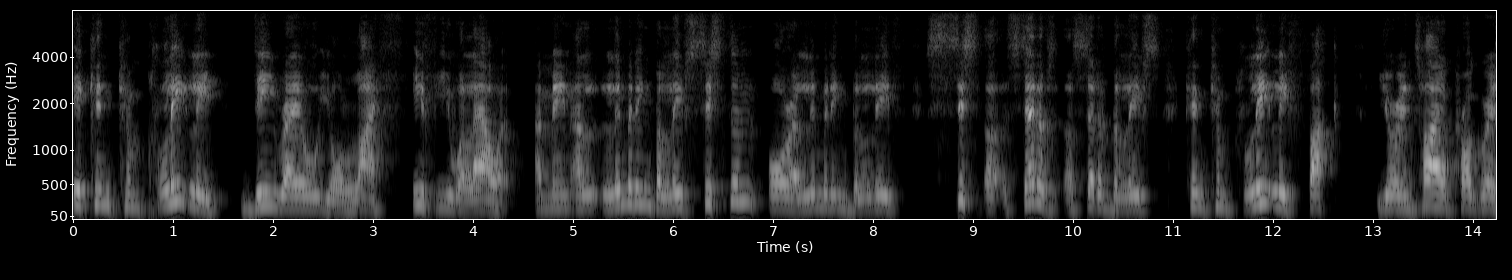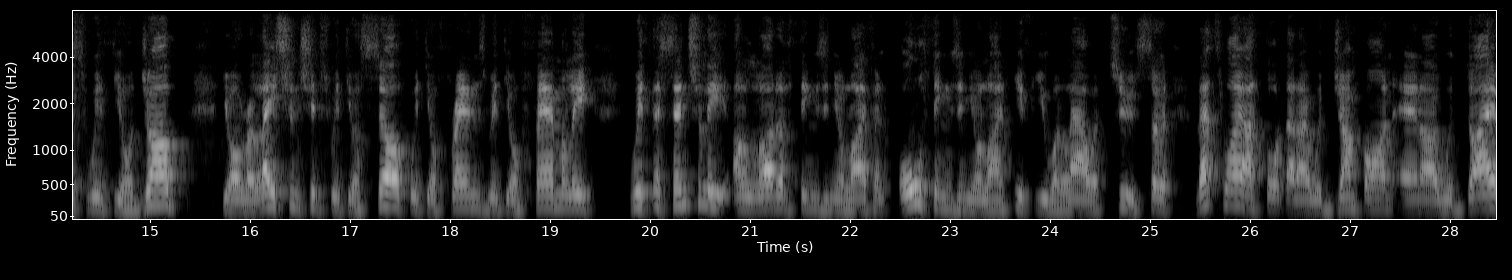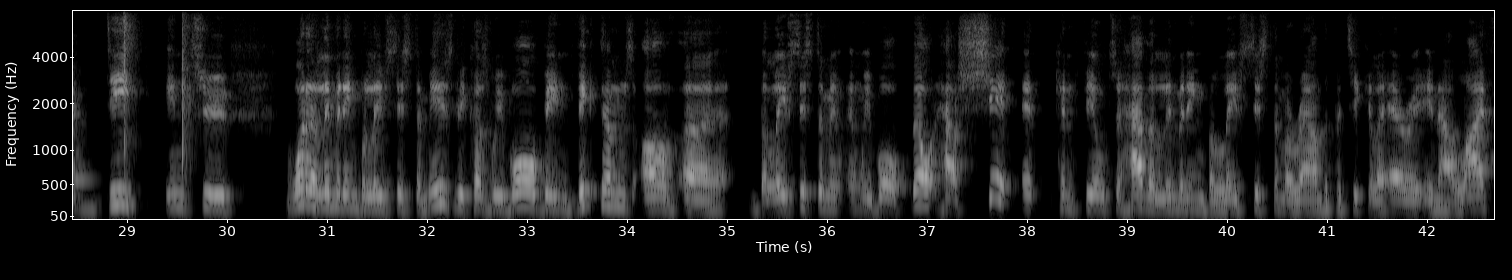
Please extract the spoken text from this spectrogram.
It can completely derail your life if you allow it. I mean, a limiting belief system or a limiting belief a uh, set of a set of beliefs can completely fuck your entire progress with your job, your relationships with yourself, with your friends, with your family, with essentially a lot of things in your life and all things in your life if you allow it to. So that's why I thought that I would jump on and I would dive deep into what a limiting belief system is because we've all been victims of a belief system and, we've all felt how shit it can feel to have a limiting belief system around a particular area in our life.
